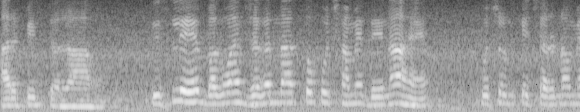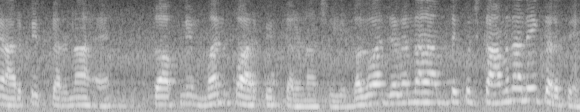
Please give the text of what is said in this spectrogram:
अर्पित कर रहा हूँ। तो इसलिए भगवान जगन्नाथ को कुछ हमें देना है कुछ उनके चरणों में अर्पित करना है। तो अपने मन को अर्पित करना चाहिए। भगवान जगन्नाथ हमसे कुछ कामना नहीं करते।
